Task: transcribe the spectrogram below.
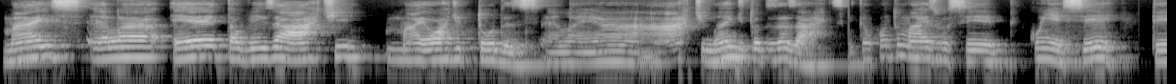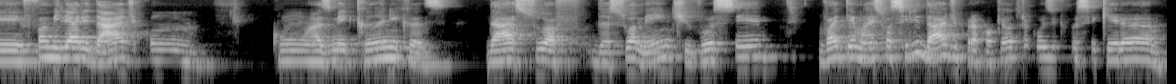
mas ela é talvez a arte maior de todas, ela é a, arte mãe de todas as artes. Então, quanto mais você conhecer, ter familiaridade com, com as mecânicas da sua, da sua mente, você vai ter mais facilidade para qualquer outra coisa que você queira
